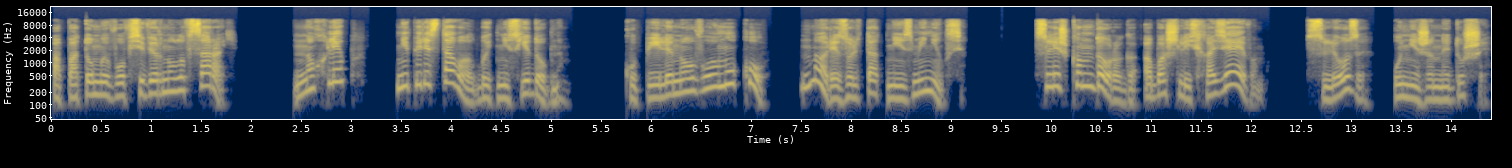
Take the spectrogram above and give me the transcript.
а потом и вовсе вернула в сарай. Но хлеб не переставал быть несъедобным. Купили новую муку, но результат не изменился. Слишком дорого обошлись хозяевам слезы униженной души.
